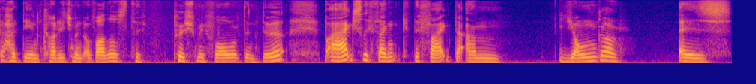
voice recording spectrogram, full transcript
had the encouragement of others to push me forward and do it. But I actually think the fact that I'm younger is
